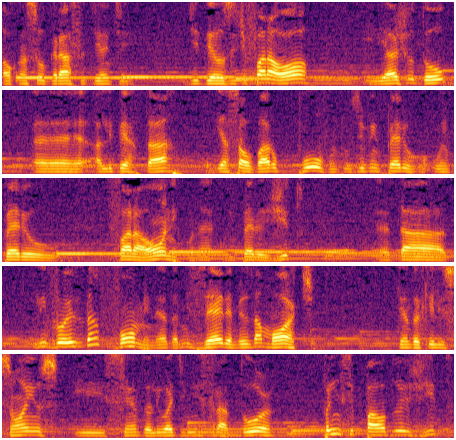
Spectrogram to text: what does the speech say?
alcançou graça diante de Deus e de Faraó e ajudou é, a libertar e a salvar o povo, inclusive o império, o império faraônico, né? O império Egito, é, da, livrou eles da fome, né, da miséria mesmo, da morte, tendo aqueles sonhos e sendo ali o administrador principal do Egito.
